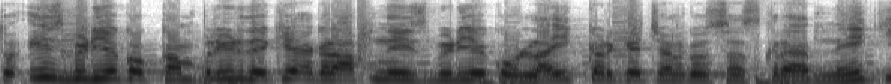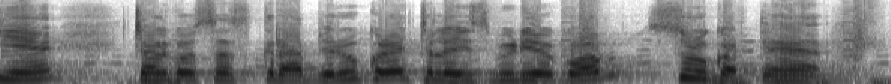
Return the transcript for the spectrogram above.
तो इस वीडियो को कंप्लीट देखिए। अगर आपने इस वीडियो को लाइक करके चैनल को सब्सक्राइब नहीं किए हैं, चैनल को सब्सक्राइब ज़रूर करें। चले इस वीडियो को अब शुरू करते हैं।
